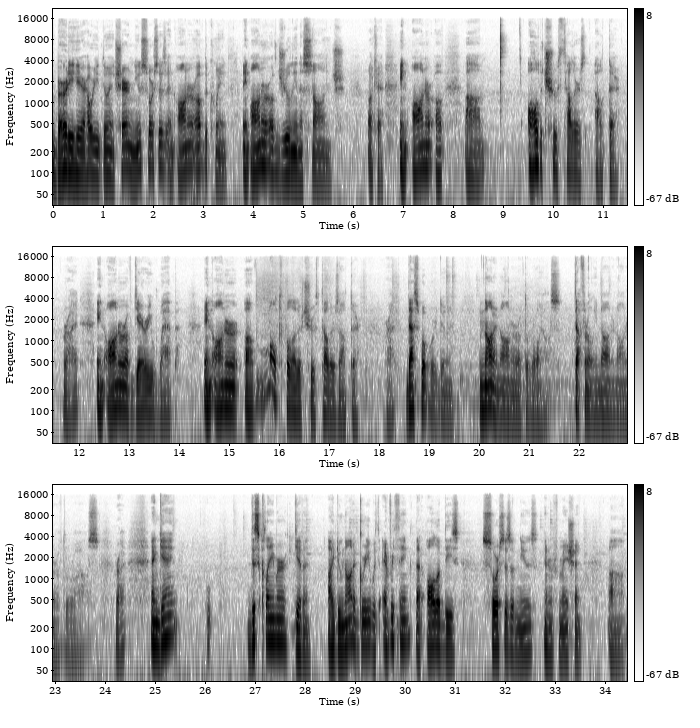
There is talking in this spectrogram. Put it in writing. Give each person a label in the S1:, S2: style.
S1: Birdie here, how are you doing? Sharing news sources in honor of the Queen, in honor of Julian Assange, okay, in honor of um, all the truth tellers out there, right? In honor of Gary Webb, in honor of multiple other truth tellers out there, right? That's what we're doing, not in honor of the royals, definitely not in honor of the royals, right? And, gang, disclaimer given I do not agree with everything that all of these sources of news and information. Uh,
